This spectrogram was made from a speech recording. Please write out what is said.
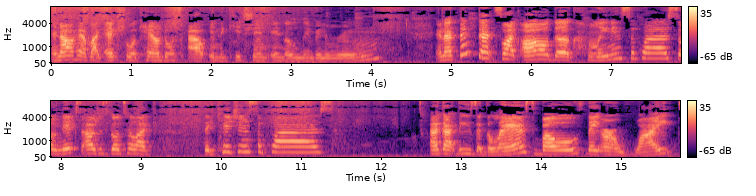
And I'll have like actual candles out in the kitchen in the living room. And I think that's like all the cleaning supplies. So next I'll just go to like the kitchen supplies. I got these glass bowls. They are white.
